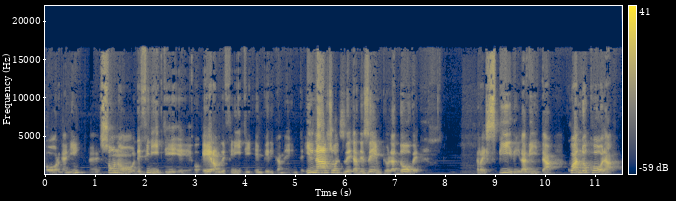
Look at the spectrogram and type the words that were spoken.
organi eh, sono definiti, eh, erano definiti empiricamente. Il naso, ad esempio, laddove respiri la vita, quando cola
